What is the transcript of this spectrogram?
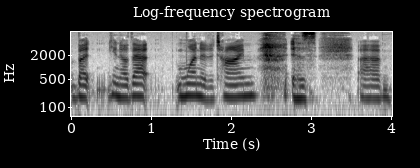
but you know that one at a time is um,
